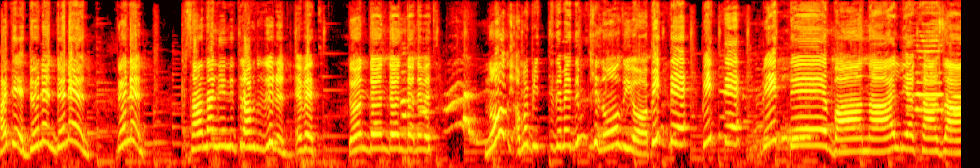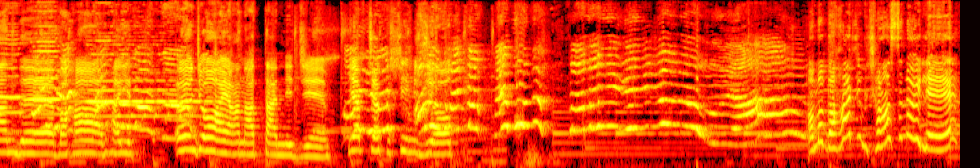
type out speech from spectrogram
Hadi dönün dönün. Dönün. Sandalyenin etrafında dönün. Evet. Dön dön dön dön evet. Ne oluyor? Ama bitti demedim ki. Ne oluyor? Bitti. Bitti. Bitti. Banalya kazandı. Bahar hayır. Önce o ayağını attı anneciğim. Yapacak bir şeyimiz yok. Ama Bahar'cığım şansın öyle.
